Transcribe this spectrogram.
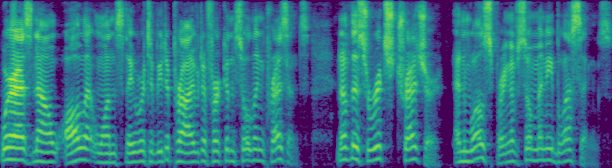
whereas now all at once they were to be deprived of her consoling presence, and of this rich treasure, and wellspring of so many blessings.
